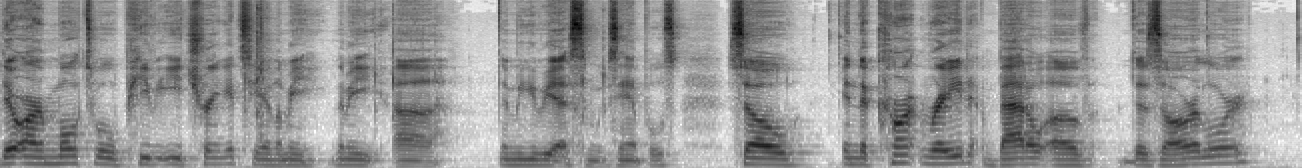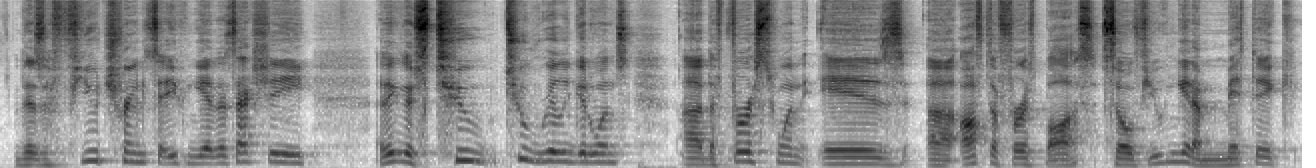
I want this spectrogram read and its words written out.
there are multiple PVE trinkets here. Let me let me uh, let me give you guys some examples. So in the current raid, Battle of Dazar'alor, there's a few trinkets that you can get. There's actually I think there's two two really good ones. Uh, the first one is uh, off the first boss. So if you can get a mythic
